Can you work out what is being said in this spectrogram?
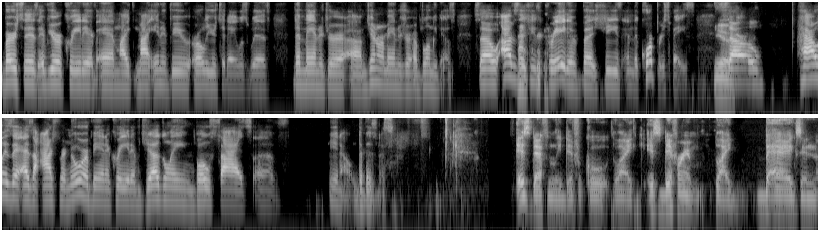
versus if you're a creative. And like my interview earlier today was with the manager, um, general manager of Bloomingdale's. So obviously oh, she's creative, but she's in the corporate space. Yeah. So how is it as an entrepreneur being a creative juggling both sides of you know the business it's definitely difficult like it's different like bags and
